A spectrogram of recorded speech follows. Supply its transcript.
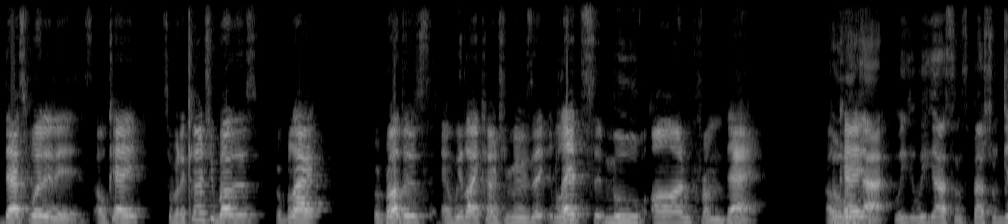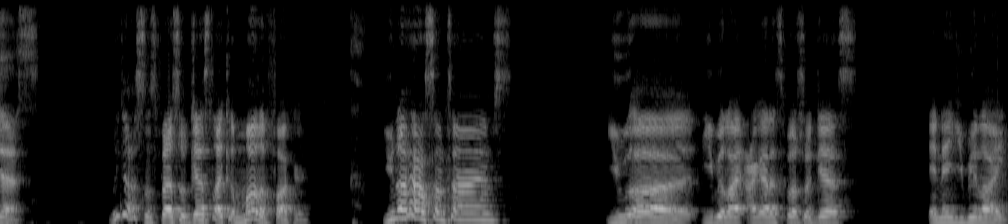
that's what it is. Okay, so we're the country brothers. We're black. We're brothers, and we like country music. Let's move on from that. Who Okay, we got? We, we got some special guests. we got some special guests like a motherfucker. You know how sometimes you uh you be like, I got a special guest, and then you be like,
